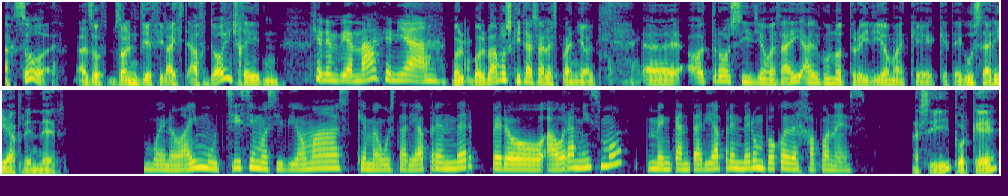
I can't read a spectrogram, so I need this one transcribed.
Ach so, also sollen wir vielleicht auf Deutsch reden? Können wir machen, ja. Vol- volvamos quizás al español. Eh, otros idiomas, ¿hay algún otro idioma que, que te gustaría aprender? Bueno, hay muchísimos idiomas que me gustaría aprender, pero ahora mismo me encantaría aprender un poco de japonés, ¿Así? ¿Por qué?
